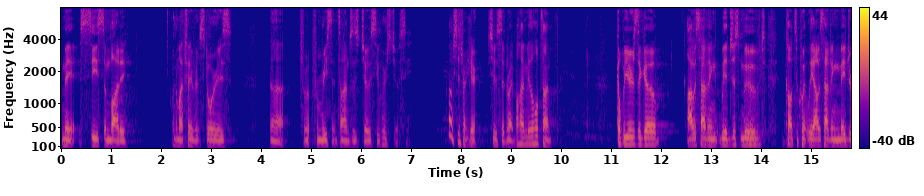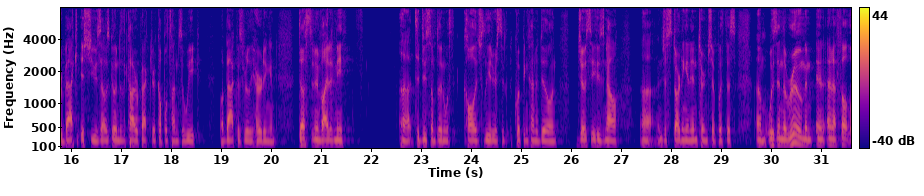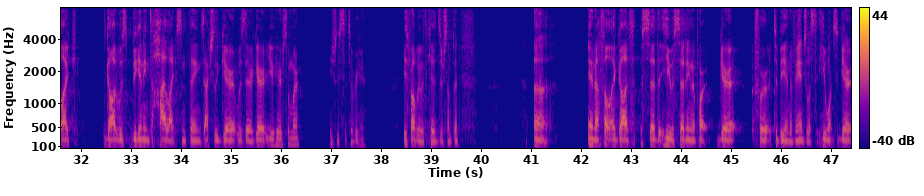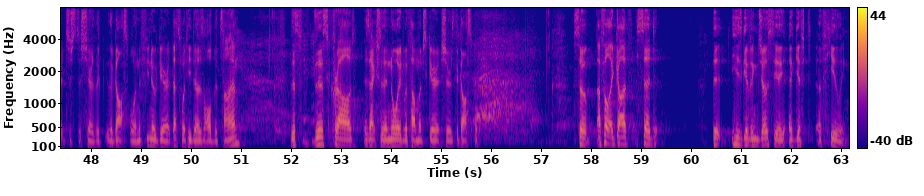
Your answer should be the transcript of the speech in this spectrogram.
You may see somebody, one of my favorite stories uh, from, from recent times is Josie. Where's Josie? Oh, she's right here. She was sitting right behind me the whole time. A couple years ago, I was having, we had just moved. Consequently, I was having major back issues. I was going to the chiropractor a couple times a week. My back was really hurting, and Dustin invited me uh, to do something with college leaders, equipping kind of deal. And Josie, who's now uh, just starting an internship with us, um, was in the room, and, and, and I felt like God was beginning to highlight some things. Actually, Garrett was there. Garrett, you here somewhere? He usually sits over here. He's probably with kids or something. Uh, and I felt like God said that He was setting apart Garrett for to be an evangelist. That He wants Garrett just to share the, the gospel. And if you know Garrett, that's what he does all the time. This this crowd is actually annoyed with how much Garrett shares the gospel. So I felt like God said that He's giving Josie a, a gift of healing.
